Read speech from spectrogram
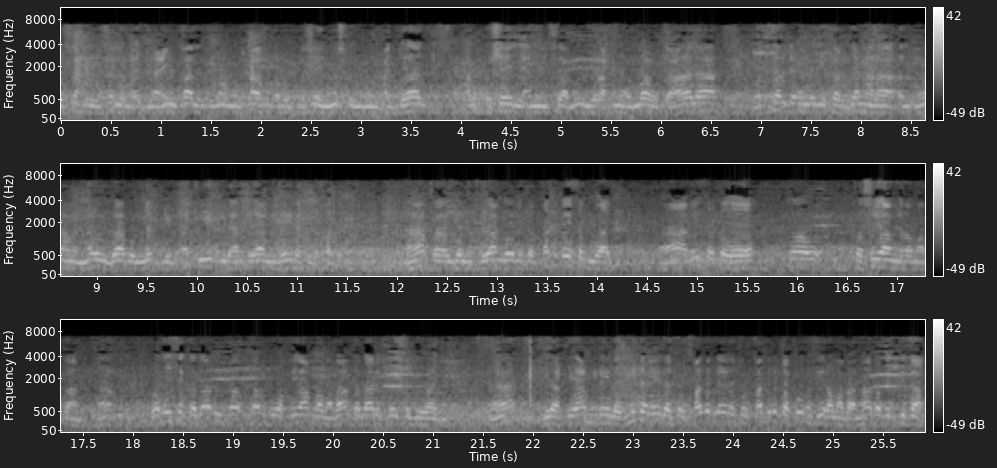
وصحبه وسلم أجمعين. قال الإمام الحافظ أبو الحسين مسلم بن الحجاج القشيري النسابوري رحمه الله تعالى. والترجمة الذي ترجمها الإمام النووي باب النجم الأخير إلى قيام ليلة القدر. ها فإذا قيام ليلة القدر ليس بواجب. ها ليس كصيام رمضان ها؟ وليس كذلك فرض وقيام رمضان كذلك ليس بواجب ها؟ إلى قيام ليلة متى ليلة القدر؟ ليلة القدر تكون في رمضان هذا باتفاق.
